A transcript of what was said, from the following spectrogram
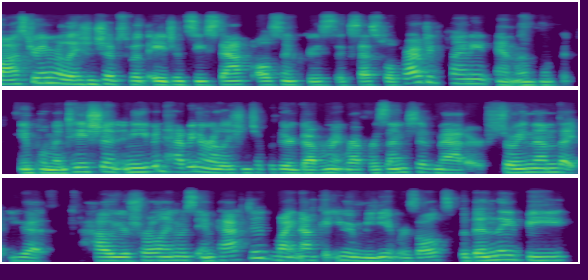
Fostering relationships with agency staff also increase successful project planning and implementation, and even having a relationship with your government representative matters. Showing them that you how your shoreline was impacted might not get you immediate results, but then they'd be,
